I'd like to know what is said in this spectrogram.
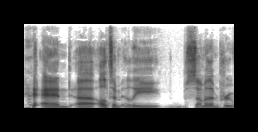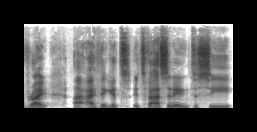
and uh, ultimately some of them prove right. I, I, think it's it's fascinating to see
